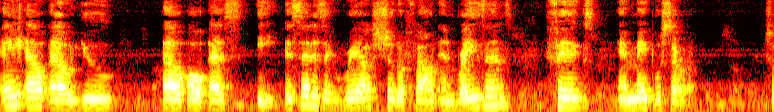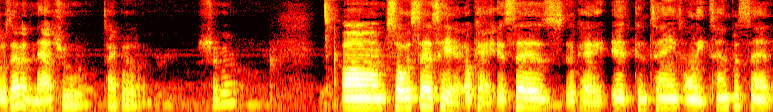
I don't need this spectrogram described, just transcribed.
A L L U L O S E. It said it's a rare sugar found in raisins, figs, and maple syrup. So is that a natural type of sugar? Um, so it says here, okay, it says, okay, it contains only 10%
